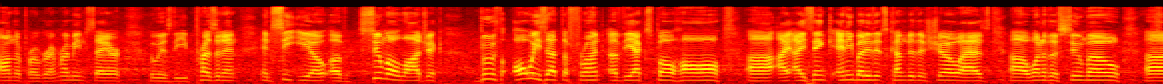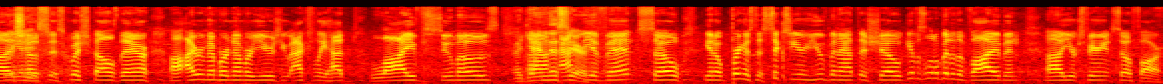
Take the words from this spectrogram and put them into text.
on the program, Ramin Sayer, who is the president and CEO of Sumo Logic, booth always at the front of the expo hall. Uh, I, I, think anybody that's come to the show has uh, one of the sumo, uh, you know, squish dolls there. Uh, I remember a number of years you actually had live sumos again uh, this at year. the event. So, you know, bring us the sixth year you've been at this show. Give us a little bit of the vibe and uh, your experience so far.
